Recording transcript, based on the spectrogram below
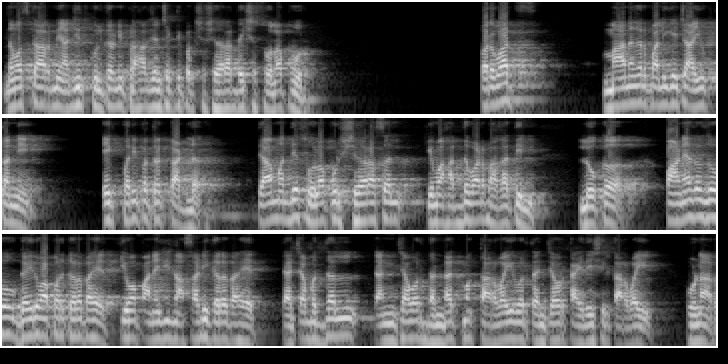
नमस्कार मी अजित कुलकर्णी प्रहार जनशक्ती पक्ष शहराध्यक्ष सोलापूर. परवाच महानगरपालिकेच्या आयुक्तांनी एक परिपत्रक काढलं. त्यामध्ये सोलापूर शहर असेल किंवा हद्दवाड भागातील लोक पाण्याचा जो गैरवापर करत आहेत किंवा पाण्याची नासाडी करत आहेत त्याच्याबद्दल त्यांच्यावर दंडात्मक कारवाईवर त्यांच्यावर कायदेशीर कारवाई होणार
